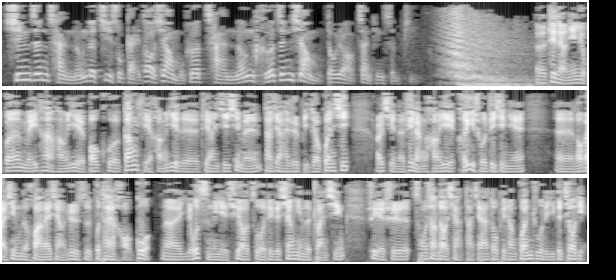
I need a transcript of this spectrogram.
新增产能的技术改造项目和产能核增项目都要暂停审批。呃，这两年有关煤炭行业、包括钢铁行业的这样一些新闻，大家还是比较关心。而且呢，这两个行业可以说这些年，呃，老百姓的话来讲，日子不太好过。那由此呢，也需要做这个相应的转型，这也是从上到下大家都非常关注的一个焦点。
